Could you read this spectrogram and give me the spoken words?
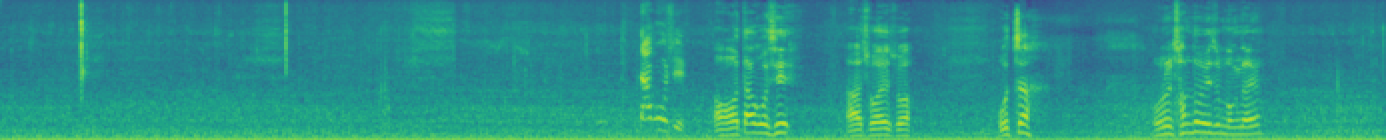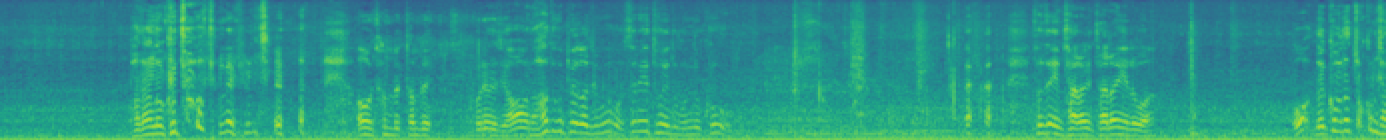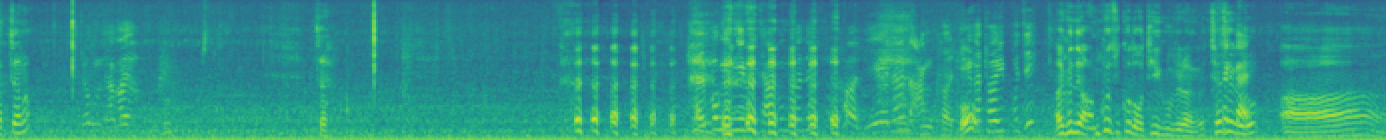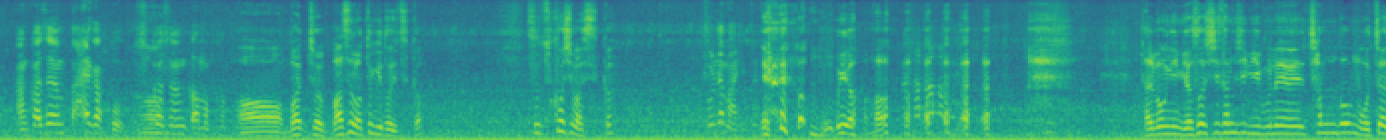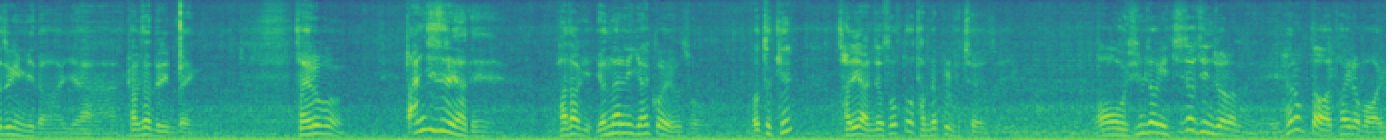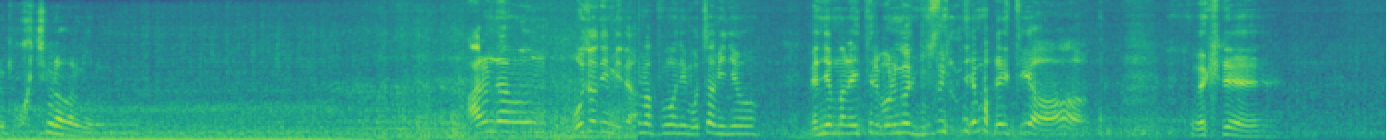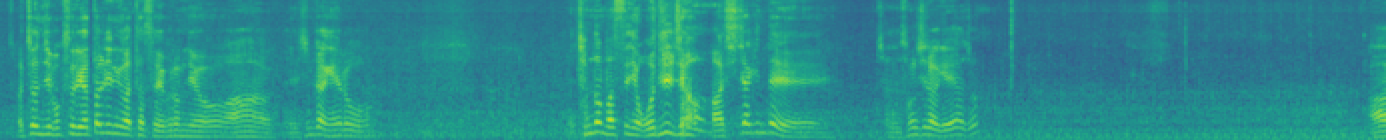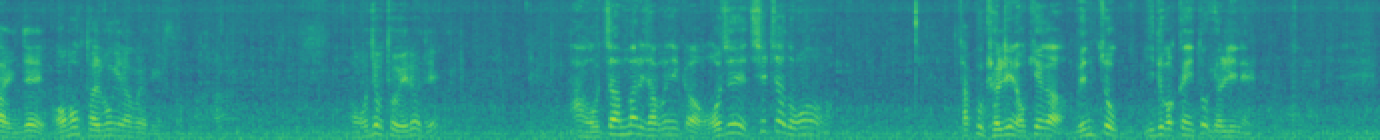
따고시. 어 따고시 아 좋아요 좋아 오자 오늘 참돔회 좀 먹나요? 바닥 놓고 또 담배 피우죠 어우 담배 담배 버려야지 아나 하도 급해가지고 쓰레기통에도 못 넣고 선생님 자랑, 자랑해러 와 어? 내 거보다 조금 작잖아? 조금 작아요. 자 달봉님이 잡은 거는 수컷, 얘는 암컷. 얘가 어? 더 이쁘지? 아 근데 암컷 수컷 어떻게 구별하는 거야? 채색으로? 아 암컷은 빨갛고 수컷은 까맣고. 아, 맛, 저 맛은 어떤 게 더 있을까? 수, 수컷이 맛있을까? 둘 다 맛있어. 뭐야? 달봉님 6시 32분에 참돔 5자 중입니다. 이야, 감사드립니다. 형님. 자, 여러분, 딴짓을 해야 돼. 바닥에 연날리기 할 거예요, 저. 어떻게? 자리에 앉아서 또 담배불 붙여야지. 어우, 심장이 찢어진 줄 알았네. 해롭다, 타이라 봐. 이렇게 확 치고 나가는 거는. 아름다운 오전입니다. 부모님 미녀 몇년 만에 히트를 보는 건 무슨 몇 년 만에 히트야? 왜 그래? 어쩐지 목소리가 떨리는 것 같았어요. 그럼요. 아 심장이 해로워. 참돔 봤으니 어딜 자? 아 시작인데. 자 성실하게 해야죠. 아 이제 어복 달봉이라고 해야 되겠어. 아, 어, 어제부터 왜 이러지? 아 오자 한 마리 잡으니까 어제 칠자도 자꾸 결린 어깨가 왼쪽 이두박근이 또 결리네.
